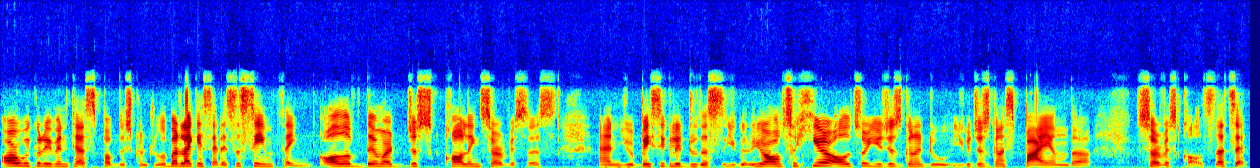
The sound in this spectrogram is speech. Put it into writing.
or we could even test publish controller but like i said it's the same thing. All of them are just calling services and you basically do this you, you're also here also you're just gonna do you're just gonna spy on the service calls. That's it.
